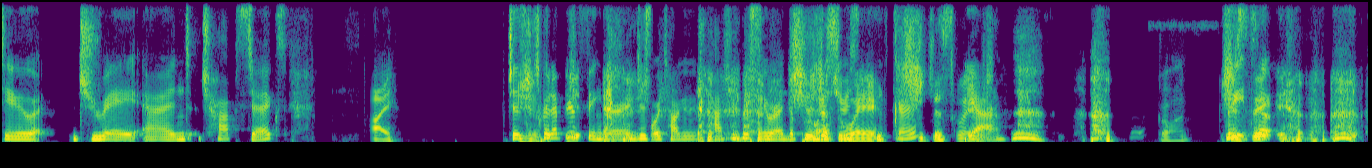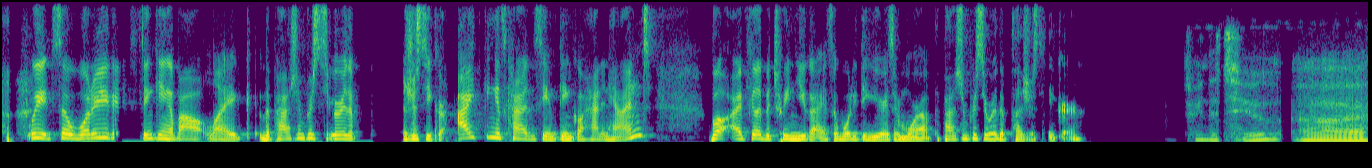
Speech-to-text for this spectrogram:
to Dre and Chopsticks. Hi. Just, just put up your you- finger and just we're talking about passion pursuer and the pleasure seeker. she just waved. seeker. She just waved. Yeah. Go on. Wait, the- Wait, so what are you guys thinking about like the passion pursuer, the pleasure seeker? I think it's kind of the same thing, go hand in hand. But I feel like between you guys, like what do you think you guys are more of? The passion pursuer or the pleasure seeker? Between the two, uh,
